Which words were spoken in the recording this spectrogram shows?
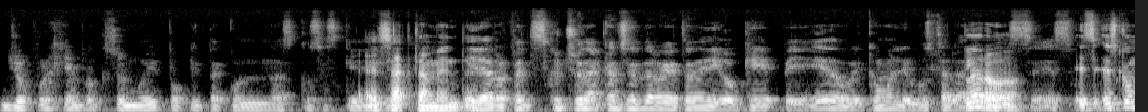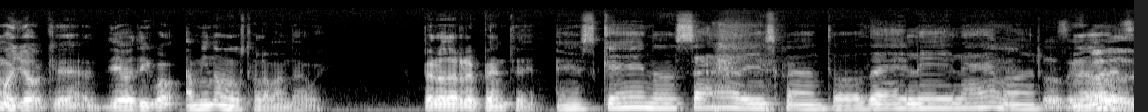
Yo, por ejemplo, que soy muy hipócrita con las cosas que digo, Y Exactamente. de repente escucho una canción de reggaetón y digo, ¿qué pedo, güey? ¿Cómo le gusta la Claro, banda eso? Es, es como yo, que yo digo, a mí no me gusta la banda, güey. Pero de repente, es que no sabes cuánto duele el amor. No sé ¿no? cuál es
